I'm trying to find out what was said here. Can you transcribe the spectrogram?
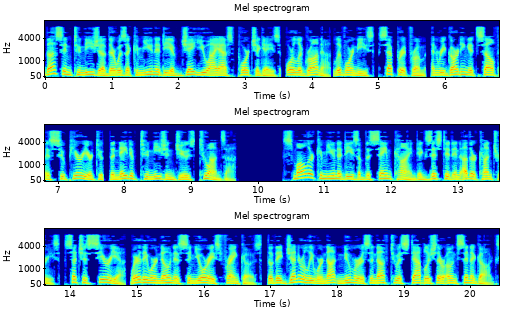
Thus in Tunisia there was a community of Juifs Portuguese, or Lagrana Livornese, separate from, and regarding itself as superior to, the native Tunisian Jews Tuanza. Smaller communities of the same kind existed in other countries, such as Syria, where they were known as Señores Francos, though they generally were not numerous enough to establish their own synagogues,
